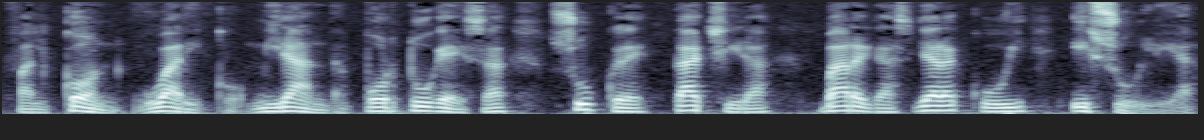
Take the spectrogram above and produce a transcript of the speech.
Falcón, Guárico, Miranda, Portuguesa, Sucre, Táchira, Vargas, Yaracuy y Zulia.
